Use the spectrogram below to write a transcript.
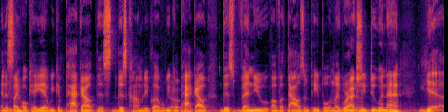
Mm-hmm. And it's like, okay, yeah, we can pack out this this comedy club, or we can pack out this venue of a thousand people, and like we're Mm-hmm. actually doing that. Yeah,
